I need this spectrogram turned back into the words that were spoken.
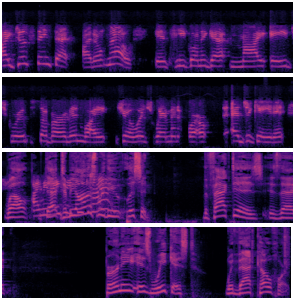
I just think that I don't know is he going to get my age group suburban white Jewish women or educated Well, I mean that, to be honest with you, listen. The fact is, is that Bernie is weakest with that cohort,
